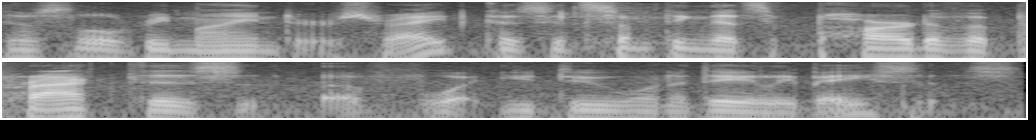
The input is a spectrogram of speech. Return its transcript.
those little reminders, right? Because it's something that's a part of a practice of what you do on a daily basis.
